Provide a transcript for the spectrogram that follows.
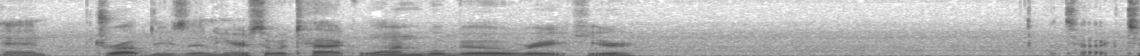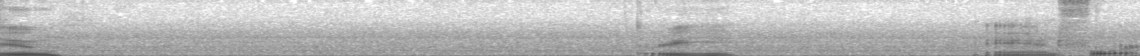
and drop these in here. So attack one will go right here. Attack two. Three. And four.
